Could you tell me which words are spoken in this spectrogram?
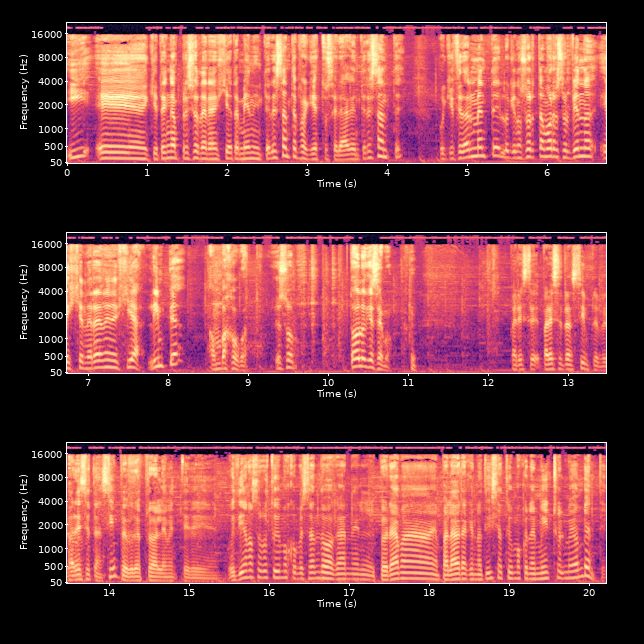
y eh, que tengan precios de energía también interesantes para que esto se le haga interesante, porque finalmente lo que nosotros estamos resolviendo es generar energía limpia a un bajo costo. Eso, todo lo que hacemos. Parece, parece tan simple, pero. Parece tan simple, pero es probablemente. Hoy día nosotros estuvimos conversando acá en el programa En Palabras que Noticias, estuvimos con el ministro del Medio Ambiente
